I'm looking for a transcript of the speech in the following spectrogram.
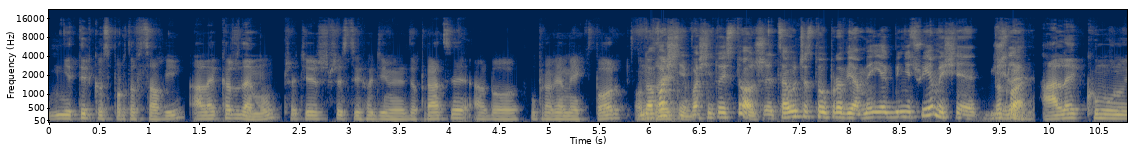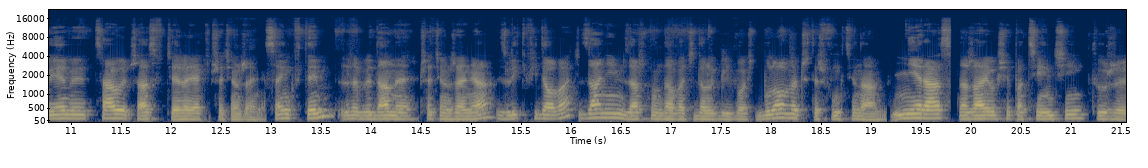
nie tylko sportowcowi, ale każdemu. Przecież wszyscy chodzimy do pracy albo uprawiamy jakiś sport. No właśnie, właśnie to jest to, że cały czas to uprawiamy i jakby nie czujemy się źle. Dokładnie. Ale kumulujemy cały czas w ciele jakieś przeciążenia. Sęk w tym, żeby dane przeciążenia zlikwidować, zanim zaczną dawać dolegliwości bólowe czy też funkcjonalne. Nieraz zdarzają się pacjenci, którzy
